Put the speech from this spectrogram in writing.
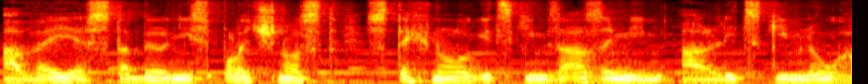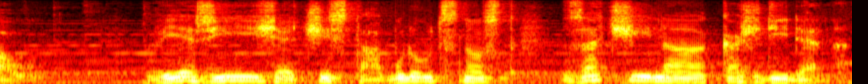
AV je stabilní společnost s technologickým zázemím a lidským know-how. Věří, že čistá budoucnost začíná každý den.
